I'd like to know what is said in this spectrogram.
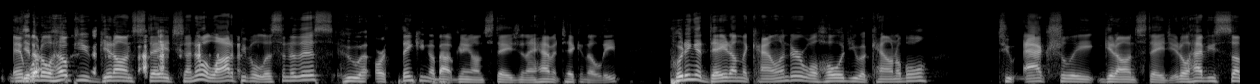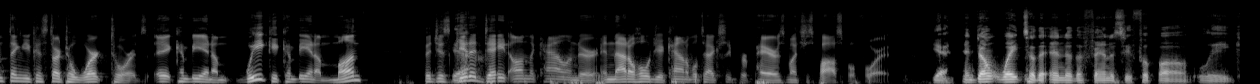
And what'll help you get on stage, I know a lot of people listen to this who are thinking about getting on stage and they haven't taken the leap. Putting a date on the calendar will hold you accountable to actually get on stage. It'll have you something you can start to work towards. It can be in a week, it can be in a month, but just get a date on the calendar and that'll hold you accountable to actually prepare as much as possible for it. Yeah, and don't wait till the end of the fantasy football league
